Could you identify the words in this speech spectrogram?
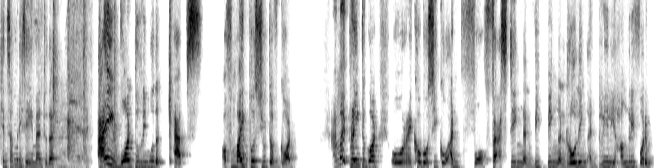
Can somebody say amen to that? I want to remove the caps of my pursuit of God. Am I praying to God, oh Rekobosiko, and for fasting and weeping and rolling and really hungry for Him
